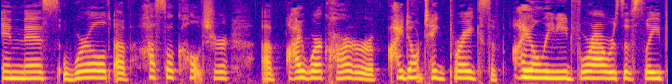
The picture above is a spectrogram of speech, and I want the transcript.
in this world of hustle culture, of I work harder, of I don't take breaks, of I only need four hours of sleep.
